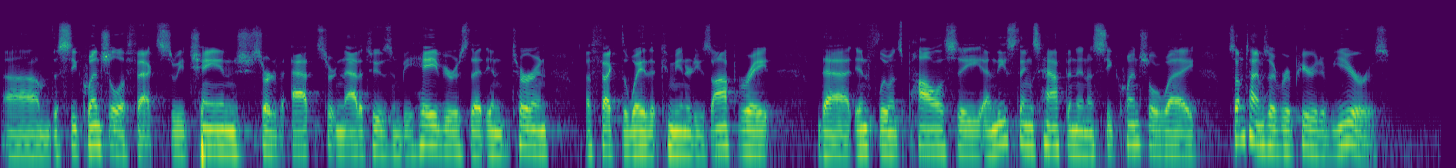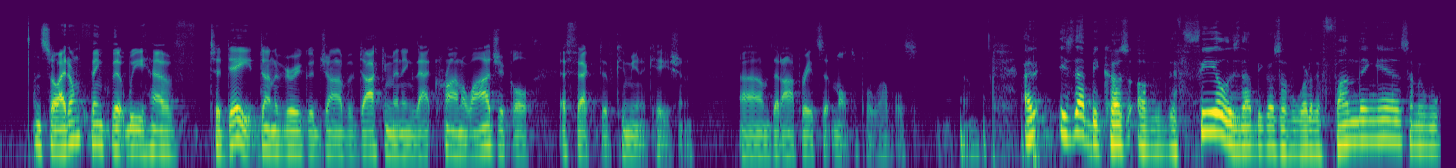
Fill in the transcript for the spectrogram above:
Um, the sequential effects. We change sort of at certain attitudes and behaviors that in turn affect the way that communities operate, that influence policy, and these things happen in a sequential way, sometimes over a period of years. And so I don't think that we have, to date, done a very good job of documenting that chronological effect of communication um, that operates at multiple levels. And is that because of the field? Is that because of where the funding is? I mean,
